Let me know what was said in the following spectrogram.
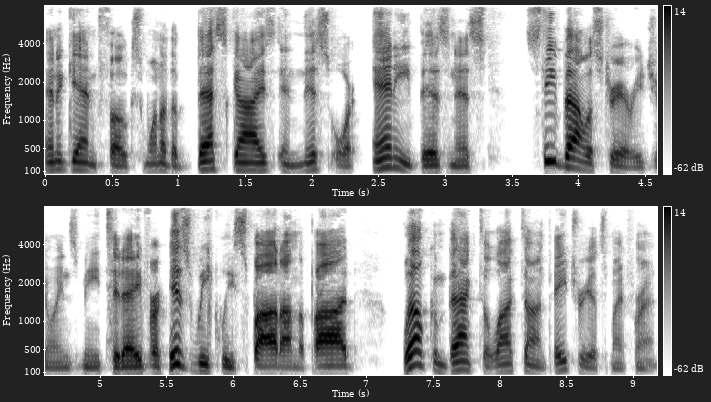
and again, folks, one of the best guys in this or any business, Steve Balestrieri joins me today for his weekly spot on the pod. Welcome back to Locked On Patriots, my friend.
